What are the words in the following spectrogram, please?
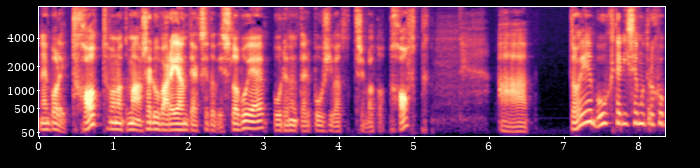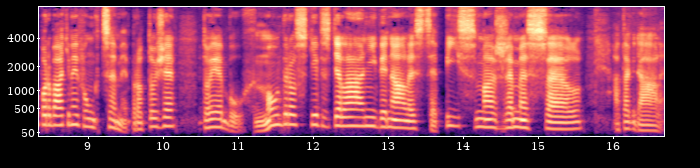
neboli Tchot, ono to má řadu variant, jak se to vyslovuje, budeme tedy používat třeba to Thoft. A to je Bůh, který se mu trochu podobá těmi funkcemi, protože to je Bůh moudrosti, vzdělání, vynálezce písma, řemesel a tak dále.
